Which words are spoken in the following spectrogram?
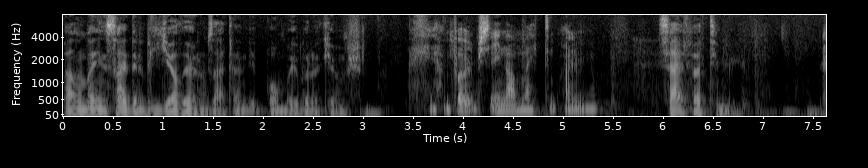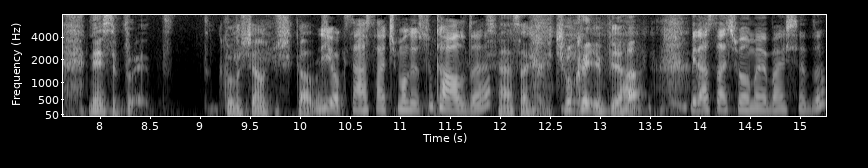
Ben ondan insider bilgi alıyorum zaten deyip bombayı bırakıyormuşum. Böyle bir şey inanma ihtimalim yok. Selfie atayım bir gün. Neyse konuşacağımız bir şey kaldı mı? Yok sen saçmalıyorsun kaldı. Sen say- çok ayıp ya. Biraz saçmalamaya başladı.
